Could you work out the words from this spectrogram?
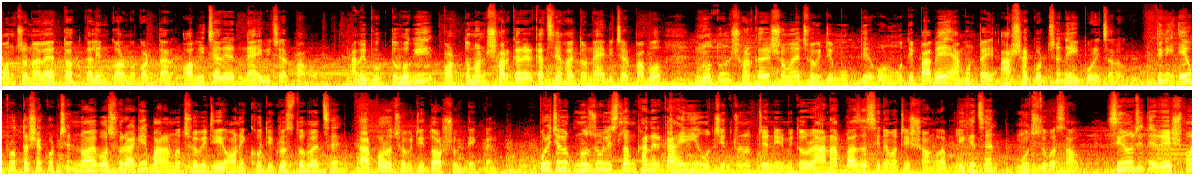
মন্ত্রণালয়ের তৎকালীন কর্মকর্তার অবিচারের ন্যায় বিচার পাবো। আমি ভুক্তভোগী, বর্তমান সরকারের কাছে হয়তো ন্যায় বিচার পাবো। নতুন সরকারের সময় ছবিটি মুক্তির অনুমতি পাবে এমনটাই আশা করছেন এই পরিচালক। তিনি এও প্রত্যাশা করছেন নয় বছর আগে বানানো ছবিটি অনেক ক্ষতিগ্রস্ত হয়েছে, তারপরও ছবিটি দর্শক দেখবেন। পরিচালক নজরুল ইসলাম খানের কাহিনী ও চিত্রনাট্যে নির্মিত রানা প্লাজা সিনেমাটির সংলাপ লিখেছেন মুজতুবা সাউ। সিনেমাটিতে রেশমা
